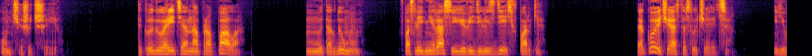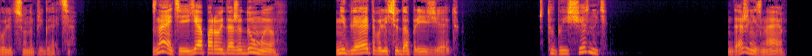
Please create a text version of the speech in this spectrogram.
он чешет шею. «Так вы говорите, она пропала?» «Мы так думаем. В последний раз ее видели здесь, в парке». «Такое часто случается». Его лицо напрягается. «Знаете, я порой даже думаю, не для этого ли сюда приезжают?» «Чтобы исчезнуть?» «Даже не знаю.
